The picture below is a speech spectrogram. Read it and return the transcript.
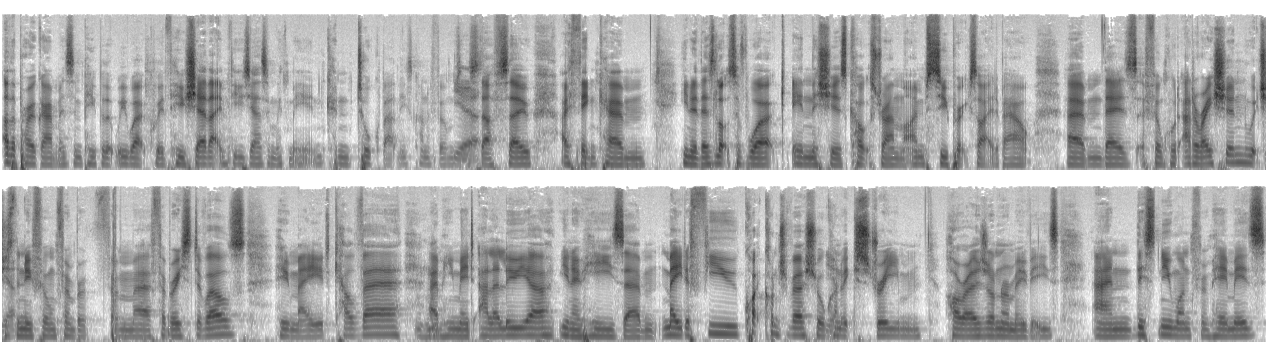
other programmers and people that we work with who share that enthusiasm with me and can talk about these kind of films and stuff. So I think um, you know there's lots of work in this year's Cult Strand that I'm super excited about. Um, there's a film called Adoration, which Yeah. is the new film from from uh, Fabrice du Welz, who made Calvaire. Mm-hmm. Um, he made Alleluia. You know, he's um, made a few quite controversial, kind of extreme horror genre movies, and this new one from him is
